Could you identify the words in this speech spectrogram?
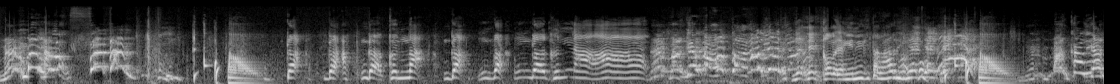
Memang anak setan! Nggak, nggak, nggak kena. Nggak, nggak, nggak kena. Memang nggak mau otak kalian. Net, net, kalau yang ini kita lari, net. Memang kalian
